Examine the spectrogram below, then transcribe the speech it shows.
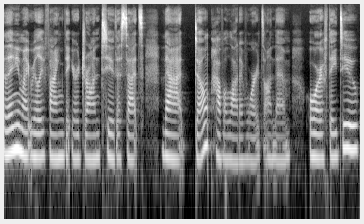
then you might really find that you're drawn to the sets that don't have a lot of words on them or if they do,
